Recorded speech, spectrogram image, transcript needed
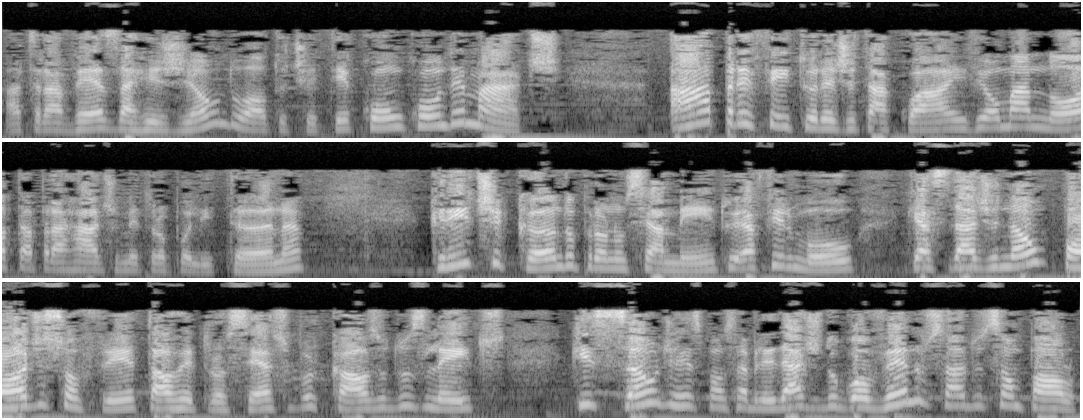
através da região do Alto Tietê com o Condemate. A Prefeitura de Itaquá enviou uma nota para a Rádio Metropolitana criticando o pronunciamento e afirmou que a cidade não pode sofrer tal retrocesso por causa dos leitos, que são de responsabilidade do governo do estado de São Paulo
